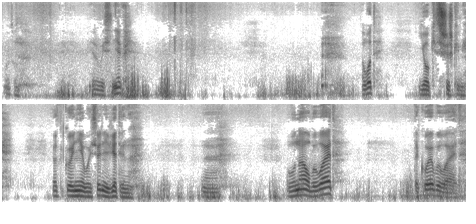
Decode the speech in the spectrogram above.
Вот он. Первый снег. А вот елки с шишками. Вот какое небо. И сегодня ветрено. Луна убывает. Такое бывает.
